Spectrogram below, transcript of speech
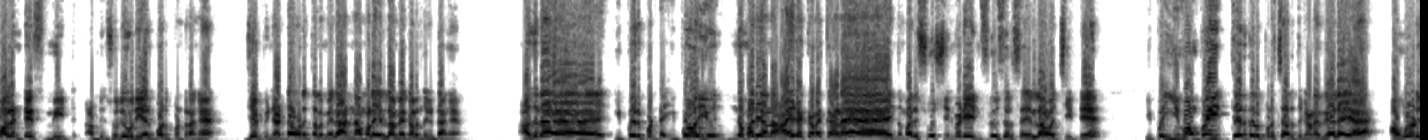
வாலண்டியர்ஸ் மீட் அப்படின்னு சொல்லி ஒரு ஏற்பாடு பண்றாங்க. ஜேபி நட்டாவோட தலைமையில் அண்ணாமலை எல்லாமே கலந்துக்கிட்டாங்க. அதில் இப்போ ஏற்பட்ட இப்போ இவன் இந்த மாதிரியான ஆயிரக்கணக்கான இந்த மாதிரி சோஷியல் மீடியா இன்ஃபுளுசர்ஸ் எல்லாம் வச்சுட்டு இப்போ இவன் போய் தேர்தல் பிரச்சாரத்துக்கான வேலையை அவங்களோட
